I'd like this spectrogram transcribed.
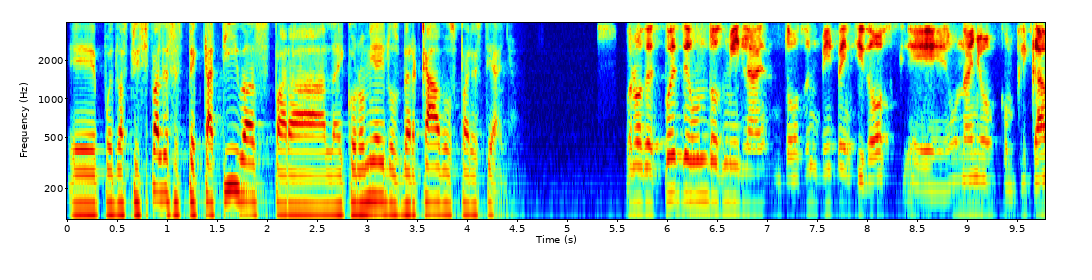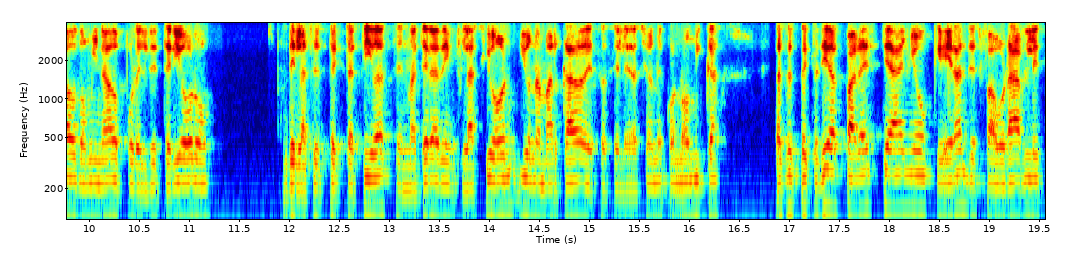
eh, pues las principales expectativas para la economía y los mercados para este año? Bueno, después de un 2022, eh, un año complicado dominado por el deterioro de las expectativas en materia de inflación y una marcada desaceleración económica, las expectativas para este año que eran desfavorables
